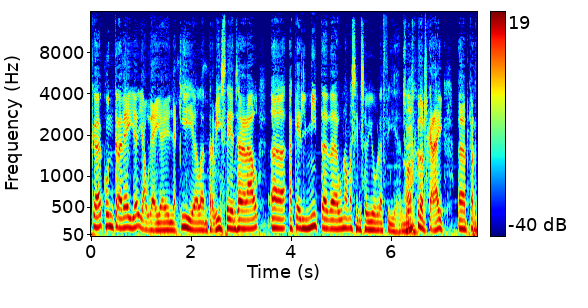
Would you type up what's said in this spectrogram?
que contradeia, ja ho deia ell aquí a l'entrevista i en general, eh, aquell mite d'un home sense biografia. No? Sí. doncs carai, eh, per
